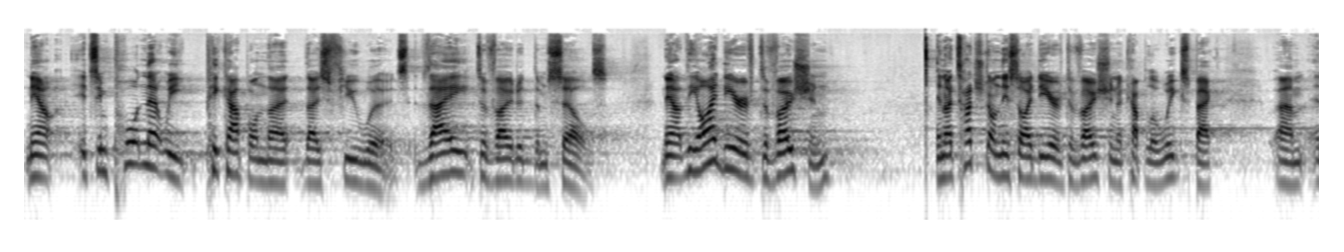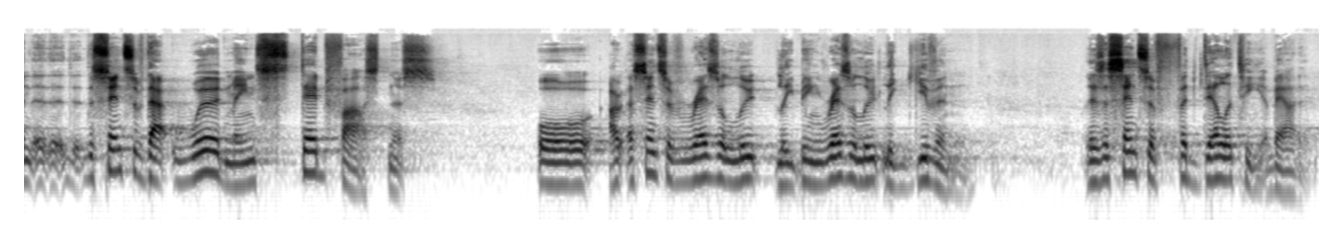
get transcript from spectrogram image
Now, it's important that we pick up on the, those few words. They devoted themselves. Now, the idea of devotion, and I touched on this idea of devotion a couple of weeks back, um, and the, the sense of that word means steadfastness or a sense of resolutely being resolutely given. There's a sense of fidelity about it.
